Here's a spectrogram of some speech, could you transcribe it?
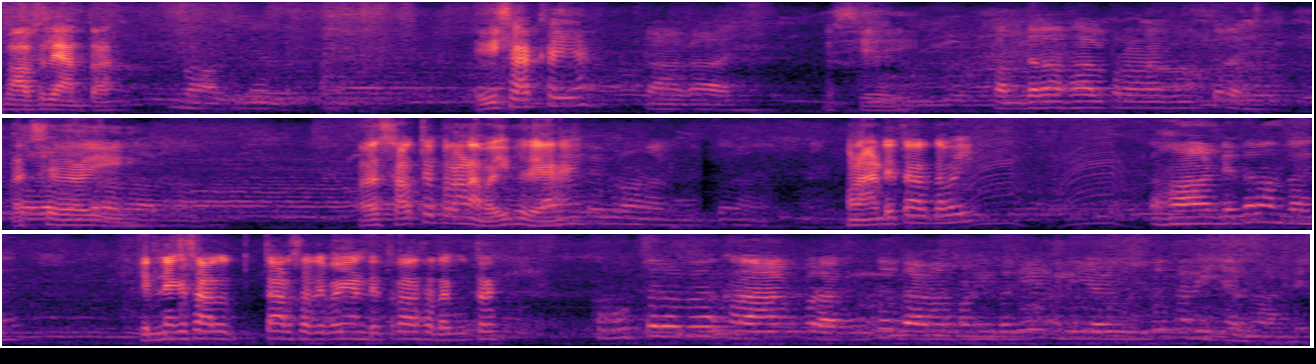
ਵਾਪਸ ਲਿਆਂਤਾ ਬਾਪ ਨੇ ਇਹ ਵੀ ਸ਼ੱਕ ਹੈ ਟਾਗਾ ਹੈ। ਅੱਛਾ ਜੀ। 15 ਸਾਲ ਪੁਰਾਣਾ ਕਬੂਤਰ ਹੈ ਅੱਛਾ ਚੌਦਾਂ ਜੀ। ਪੰਦਰਾਂ ਸਾਲ ਦਾ। ਉਹ ਸਭ ਤੋਂ ਪੁਰਾਣਾ ਬਾਈ ਫਿਰਿਆ ਸਭ ਹੈ ਤੋਂ ਪੁਰਾਣਾ ਕਬੂਤਰ ਹੈ। ਹੁਣ ਆਂਡੇ ਧਰਦਾ ਬਾਈ? ਹਾਂ ਅੰਡੇ ਤਰ੍ਹਾਂ ਦਾ ਹੈ ਕਿੰਨੇ ਕੁ ਸਾਲ ਧਰ ਸਕਦੇ ਬਾਈ ਆਂਡੇ ਧਰਾ ਸਕਦਾ ਕਬੂਤਰ? ਕਬੂਤਰ ਮੈਂ ਖਰਾਕ ਪਰ ਕਬੂਤਰ ਦਾਣਾ ਪਾਣੀ ਵਧੀਆ ਮਿਲੀ ਜਾਏ ਕਬੂਤਰ ਧਰੀ ਜਾਂਦਾ ਅੰਡੇ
